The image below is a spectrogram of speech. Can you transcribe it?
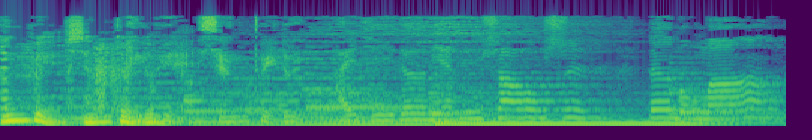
音乐相对论，相对论。还记得年少时的梦吗？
